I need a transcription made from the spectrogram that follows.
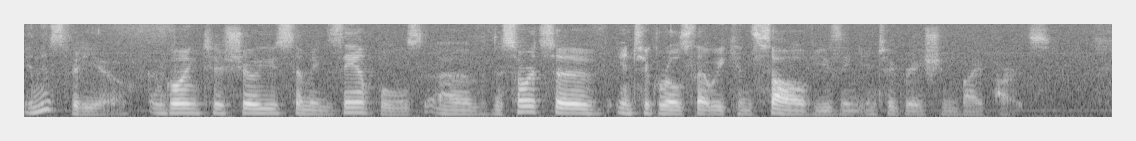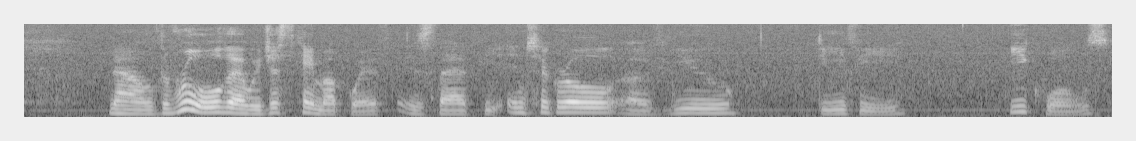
In this video, I'm going to show you some examples of the sorts of integrals that we can solve using integration by parts. Now, the rule that we just came up with is that the integral of u dv equals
